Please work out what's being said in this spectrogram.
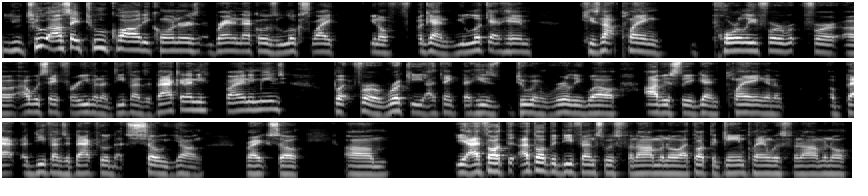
you two, I'll say two quality corners. Brandon Echols looks like, you know, again, you look at him, he's not playing poorly for, for, uh, I would say for even a defensive back at any, by any means, but for a rookie, I think that he's doing really well. Obviously, again, playing in a, a back a defensive backfield that's so young, right? So um yeah, I thought the, I thought the defense was phenomenal. I thought the game plan was phenomenal.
